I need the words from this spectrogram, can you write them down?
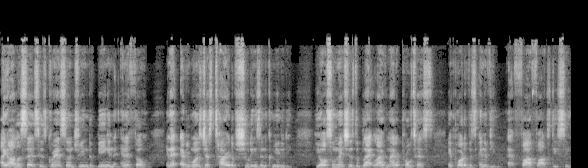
Ayala says his grandson dreamed of being in the NFL and that everyone's just tired of shootings in the community. He also mentions the Black Lives Matter protests in part of his interview at 5 Fox DC.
